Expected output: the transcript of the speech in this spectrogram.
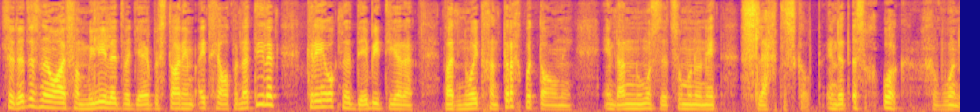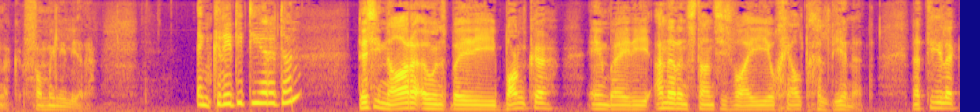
So dit is nou daai familielid wat jy op 'n stadium uitgehelp het. Natuurlik kry jy ook nou debiteure wat nooit gaan terugbetaal nie en dan noem ons dit sommer nou net slegte skuld. En dit is ook gewoonlik familielede. En krediteure dan? Dis die nare ouens by die banke en by die ander instansies waar jy jou geld geleen het. Natuurlik.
